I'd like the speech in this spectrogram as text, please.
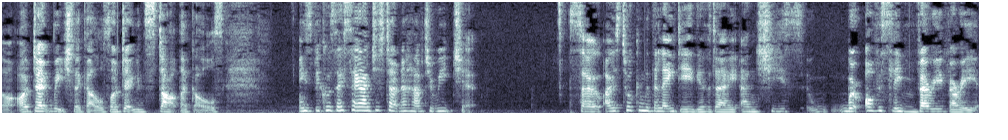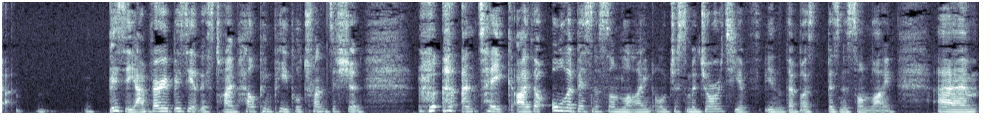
uh, or don't reach their goals or don't even start their goals is because they say I just don't know how to reach it. So I was talking with a lady the other day, and she's we're obviously very very busy. I'm very busy at this time helping people transition and take either all their business online or just majority of you know their business online. Um,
